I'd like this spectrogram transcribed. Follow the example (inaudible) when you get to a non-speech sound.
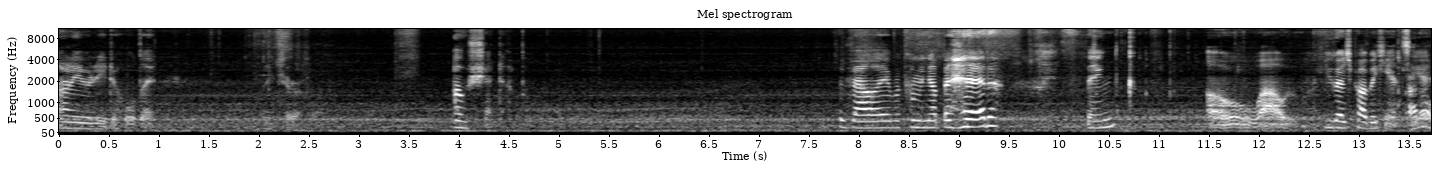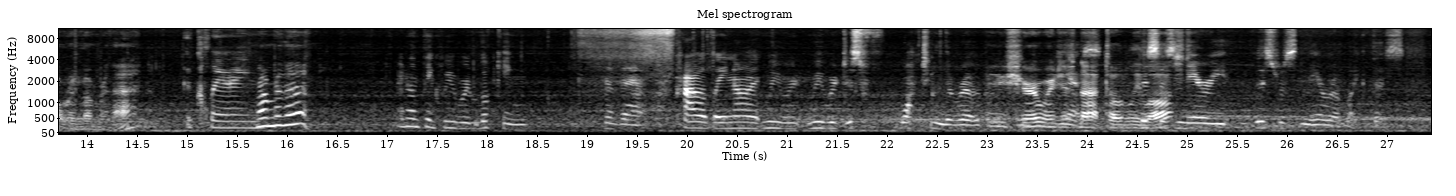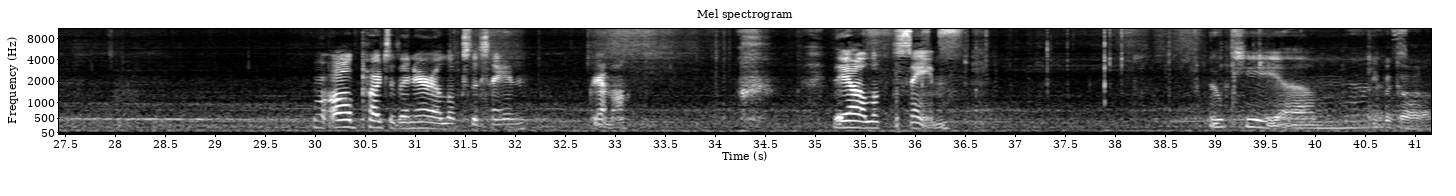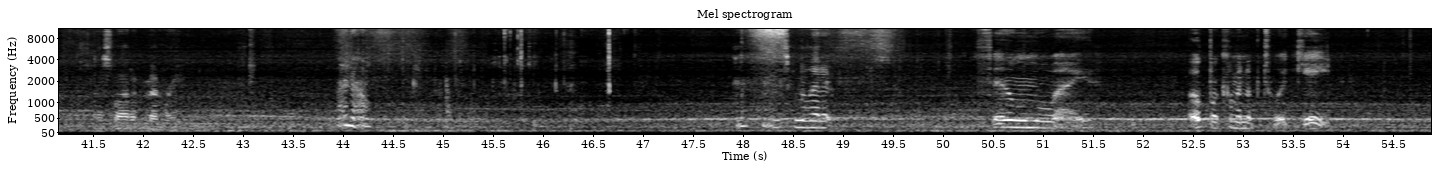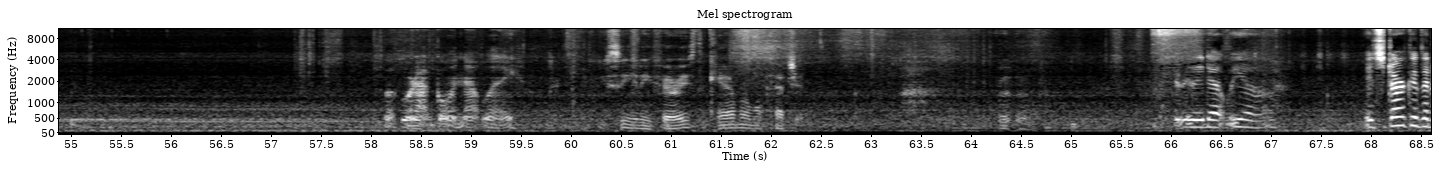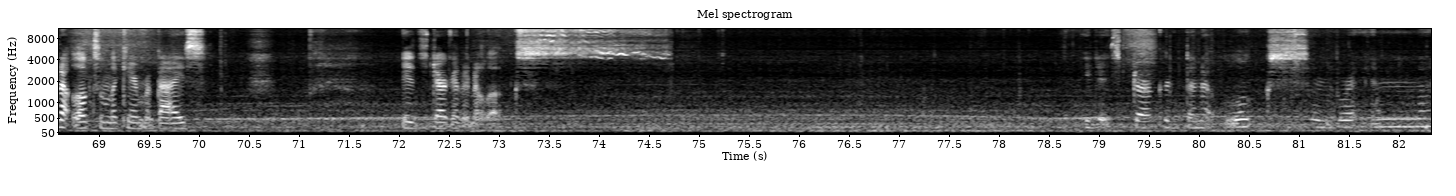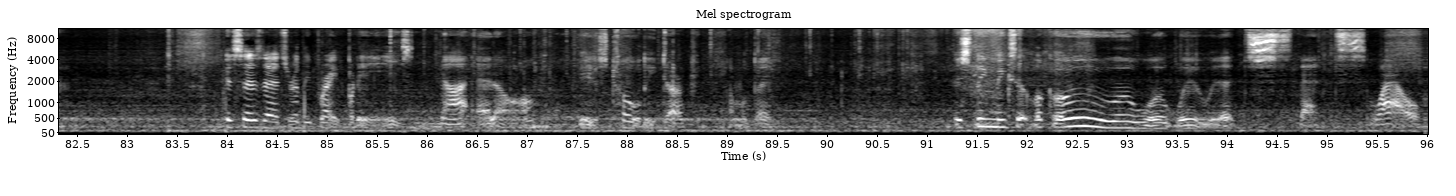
I don't even need to hold it. Be careful. Oh, shut up. The valet, we're coming up ahead. I think. Oh, wow. You guys probably can't see it. I don't remember that. The clearing. Remember that? I don't think we were looking for that. Probably not. We were we were just watching the road. Are you sure we're just Yes. not totally this lost? is narrow. This was narrow like this. Well, all parts of the Nera looks the same, Grandma. (laughs) they all look the same. Okay, um. Keep it going. There's a lot of memory. I know. I'm just gonna let it film away. Oh, we're coming up to a gate. But we're not going that way. See any fairies, the camera will catch it. Uh-oh. I really doubt we are. It's darker than it looks on the camera, guys. It's darker than it looks. It is darker than it looks in Britain. It says that it's really bright, but it is not at all. It is totally dark a little bit. This thing makes it look. Oh, whoa, whoa, whoa! That's that's wow.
